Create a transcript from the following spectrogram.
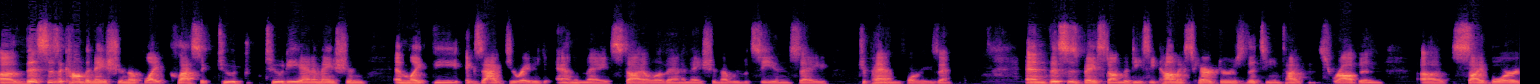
Uh, this is a combination of like classic 2 2D animation and like the exaggerated anime style of animation that we would see in, say, Japan, for example. And this is based on the DC Comics characters, the Teen Titans Robin, uh, Cyborg,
